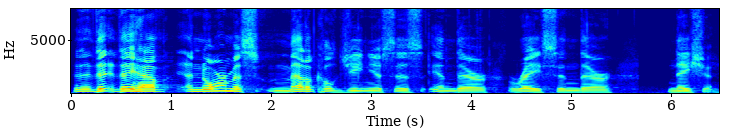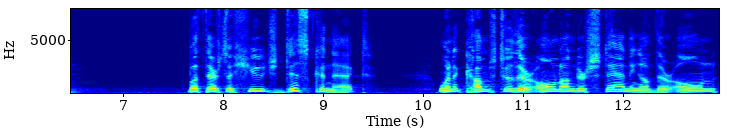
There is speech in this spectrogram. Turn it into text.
They, they have enormous medical geniuses in their race, in their nation. But there's a huge disconnect when it comes to their own understanding of their own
